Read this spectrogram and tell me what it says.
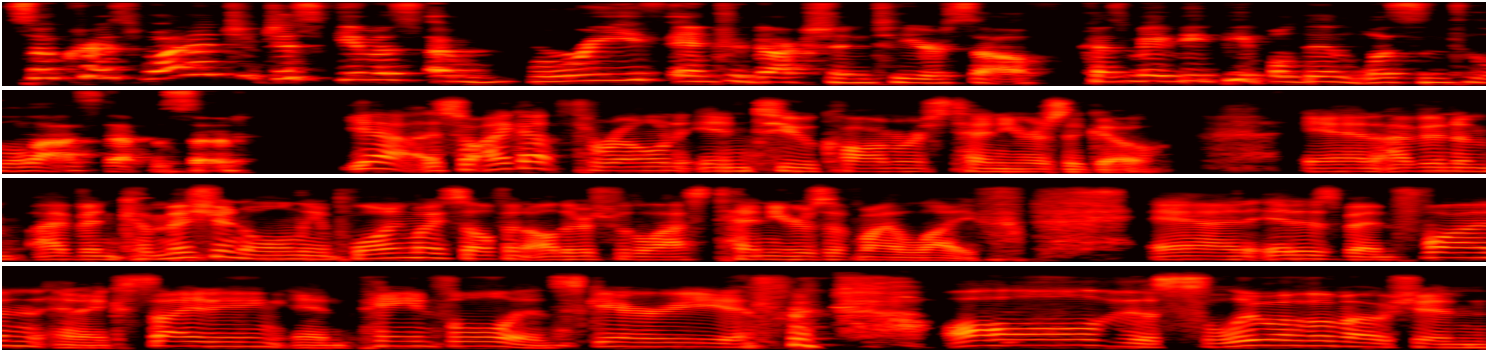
So, Chris, why don't you just give us a brief introduction to yourself? Because maybe people didn't listen to the last episode. Yeah, so I got thrown into commerce 10 years ago. And I've been I've been commission only employing myself and others for the last 10 years of my life. And it has been fun and exciting and painful and scary and all the slew of emotion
